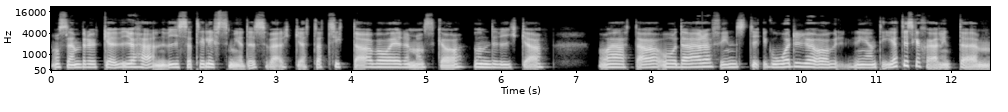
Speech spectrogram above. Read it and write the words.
Och sen brukar vi ju hänvisa till Livsmedelsverket att titta vad är det man ska undvika att äta. Och där finns det, går det ju av rent etiska skäl inte mm,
